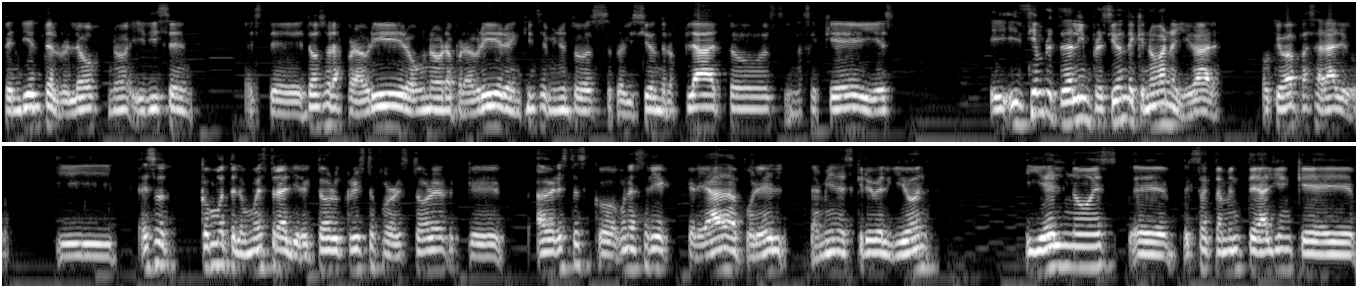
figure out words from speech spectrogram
pendiente el reloj, ¿no? Y dicen este, dos horas para abrir o una hora para abrir, en 15 minutos revisión de los platos y no sé qué, y es... Y, y siempre te da la impresión de que no van a llegar o que va a pasar algo. Y eso, ¿cómo te lo muestra el director Christopher Storer? Que, a ver, esta es una serie creada por él, también escribe el guion, y él no es eh, exactamente alguien que,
